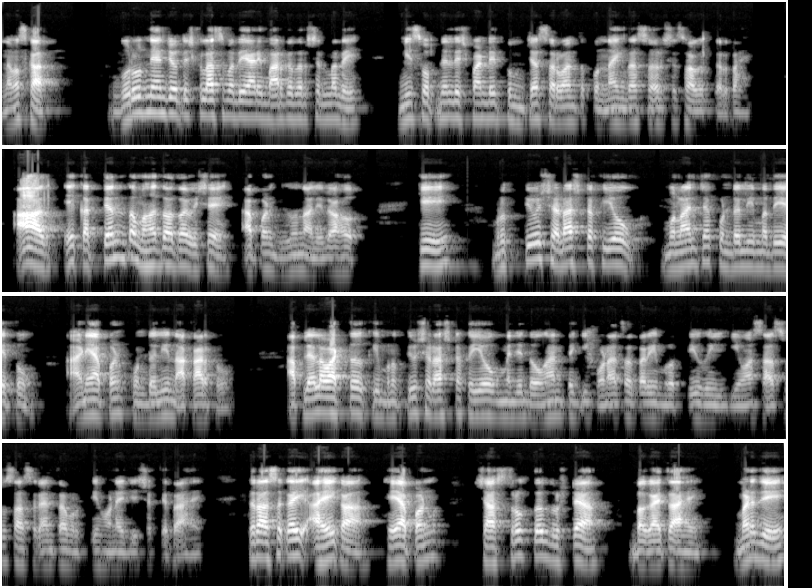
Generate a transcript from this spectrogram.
नमस्कार. गुरुज्ञान ज्योतिष क्लासमध्ये आणि मार्गदर्शनमध्ये मी स्वप्नील देशपांडे तुमच्या सर्वांचं पुन्हा एकदा सहर्ष स्वागत करत आहे. आज एक अत्यंत महत्त्वाचा विषय आपण घेऊन आलेलो आहोत की मृत्यू षडाष्टक योग मुलांच्या कुंडलीमध्ये येतो आणि आपण कुंडली नाकारतो. आपल्याला वाटतं की मृत्यू षडाष्टक योग म्हणजे दोघांपैकी कोणाचा तरी मृत्यू होईल किंवा सासू सासऱ्यांचा मृत्यू होण्याची शक्यता आहे. तर असं काही आहे का? हे आपण शास्त्रोक्त दृष्ट्या बघायचा आहे. म्हणजे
